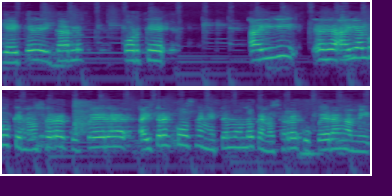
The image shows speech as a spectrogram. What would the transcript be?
y hay que dedicarle porque hay, eh, hay algo que no se recupera, hay tres cosas en este mundo que no se recuperan a mi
